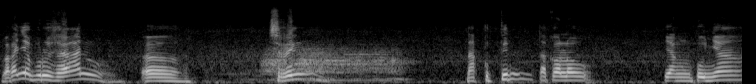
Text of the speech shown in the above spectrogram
Makanya perusahaan eh, sering takutin tak kalau yang punya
